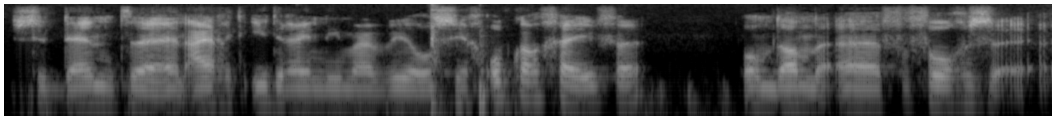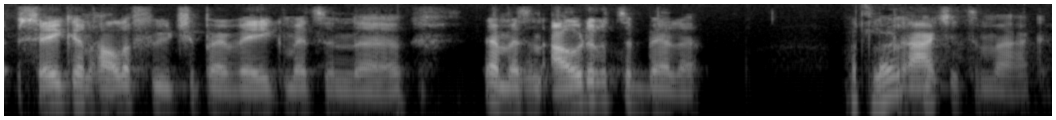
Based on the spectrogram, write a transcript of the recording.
studenten en eigenlijk iedereen die maar wil zich op kan geven. Om dan eh, vervolgens eh, zeker een half uurtje per week met een, eh, ja, met een oudere te bellen. Wat Een leuk. praatje te maken.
